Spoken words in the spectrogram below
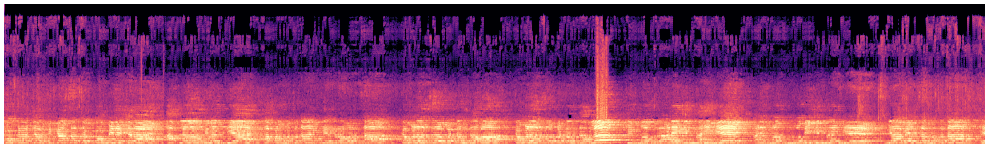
कोकणाच्या विकासाचं कॉम्बिनेशन आहे. आपल्याला विनंती आहे आपण मतदान केंद्रावर जा. कमळाचं बटन दाबा. कमळाचं बटन दाबलं की मत राणेजींनाही मिळेल आणि मत मोदीजींनाही मिळेल यावेळेचं मतदान हे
